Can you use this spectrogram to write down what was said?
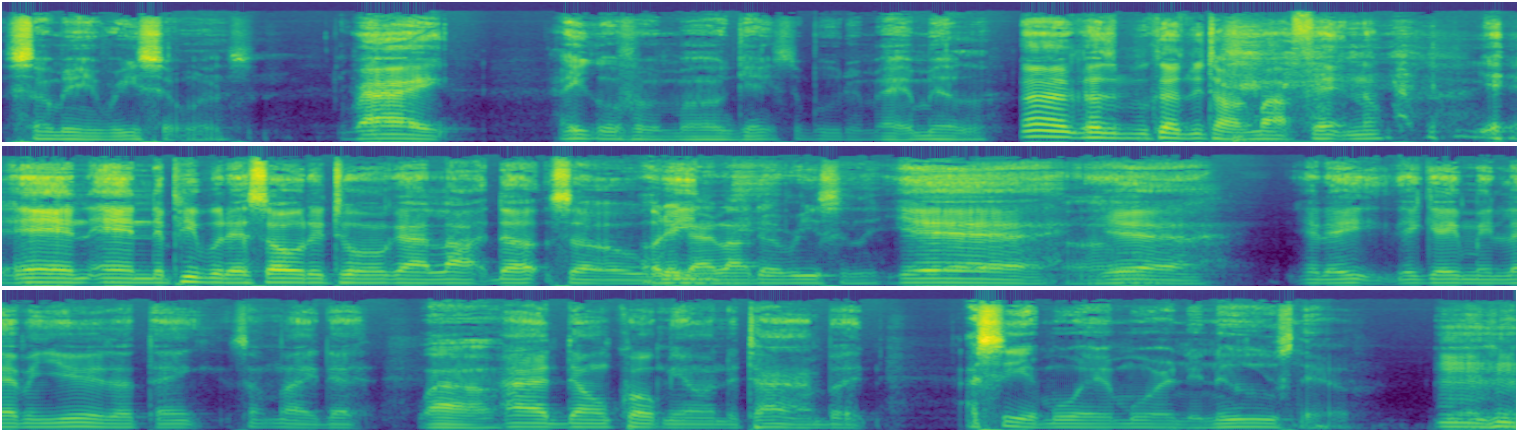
So many recent ones. right? How you go from uh, Gangsta Boo to Mac Miller? Because because we talking about fentanyl, Yeah. and and the people that sold it to him got locked up. So Oh, they got locked up recently. Yeah, yeah, yeah. They they gave me eleven years, I think, something like that. Wow. I don't quote me on the time, but I see it more and more in the news now. Mm-hmm.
